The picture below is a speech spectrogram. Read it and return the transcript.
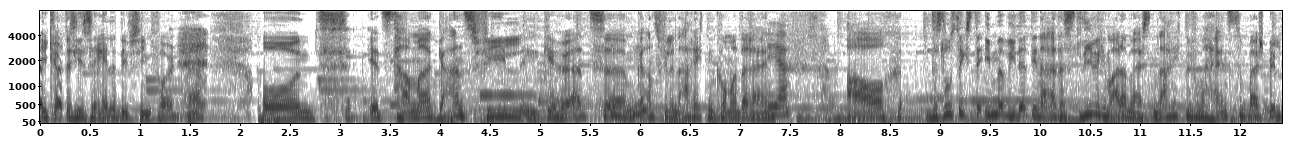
Ich glaube, das ist relativ sinnvoll. Ja. Und jetzt haben wir ganz viel gehört, ähm, ganz viele Nachrichten kommen da rein. Mhm. Ja. Auch das Lustigste immer wieder, die, das liebe ich am allermeisten. Nachrichten vom Heinz zum Beispiel.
